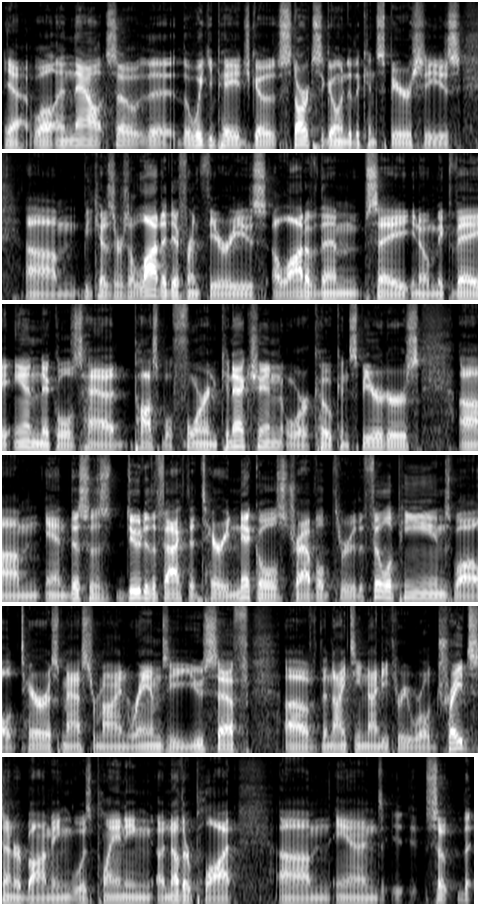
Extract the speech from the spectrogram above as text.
Yeah. Well, and now so the the wiki page goes starts to go into the conspiracies um, because there's a lot of different theories. A lot of them say you know McVeigh and Nichols had possible foreign connection or co-conspirators. Um, and this was due to the fact that Terry Nichols traveled through the Philippines while terrorist mastermind Ramzi Youssef of the 1993 World Trade Center bombing was planning another plot. Um, and so th-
